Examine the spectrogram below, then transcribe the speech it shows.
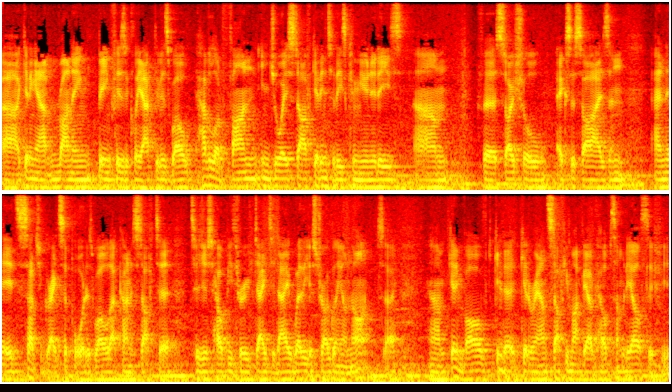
uh, getting out and running, being physically active as well, have a lot of fun, enjoy stuff, get into these communities um, for social exercise. And, and it's such a great support as well, that kind of stuff to, to just help you through day to day, whether you're struggling or not. So um, get involved, get, a, get around stuff. You might be able to help somebody else if you,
